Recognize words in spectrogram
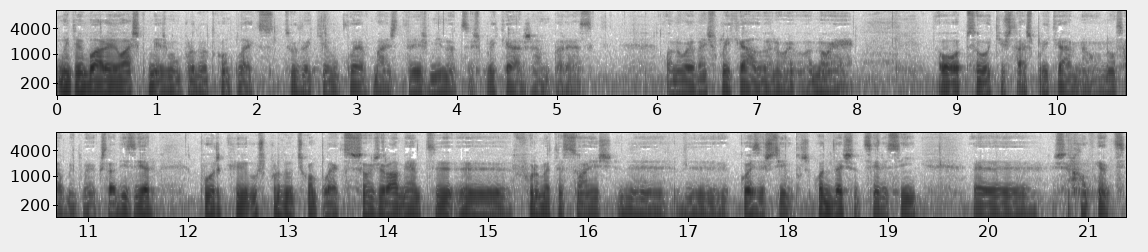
muito embora eu acho que mesmo um produto complexo, tudo aquilo que leva mais de 3 minutos a explicar já me parece que ou não é bem explicado ou não é, ou, não é, ou a pessoa que o está a explicar não, não sabe muito bem o que está a dizer, porque os produtos complexos são geralmente formatações de, de, coisas simples. Quando deixa de ser assim, geralmente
